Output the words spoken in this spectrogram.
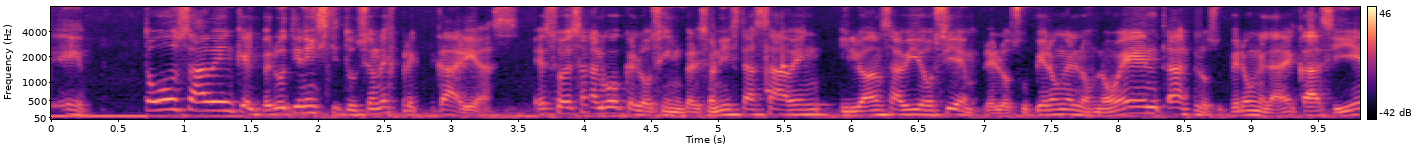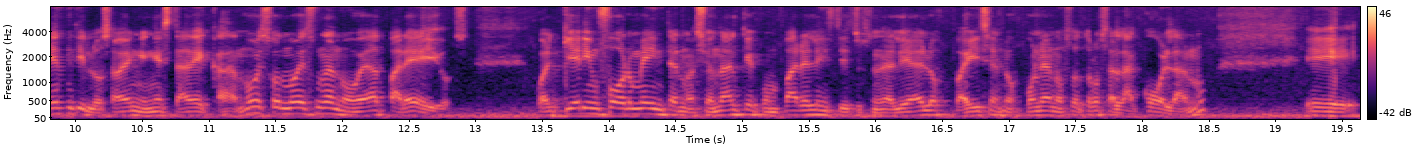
Eh, todos saben que el Perú tiene instituciones precarias. Eso es algo que los inversionistas saben y lo han sabido siempre. Lo supieron en los 90, lo supieron en la década siguiente y lo saben en esta década. No, eso no es una novedad para ellos. Cualquier informe internacional que compare la institucionalidad de los países nos pone a nosotros a la cola. Eh,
